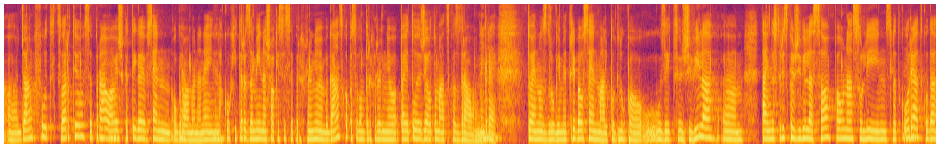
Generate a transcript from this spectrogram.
uh, junk food, cvrtju, se pravi, uh mhm. -huh. veš, tega je vsem ogromno ja. in ja. lahko hitro zamenjaš, ok, se, se prehranjujem vegansko, pa se bom prehranjeval, pa je to že avtomatsko zdravo, ne uh mhm. -huh. gre to eno z drugim. Je treba vseeno malo pod lupo vzeti živila. Um, ta industrijska živila so polna soli in sladkorja, mhm. tako da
